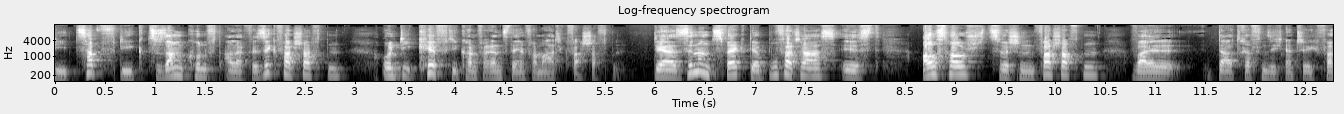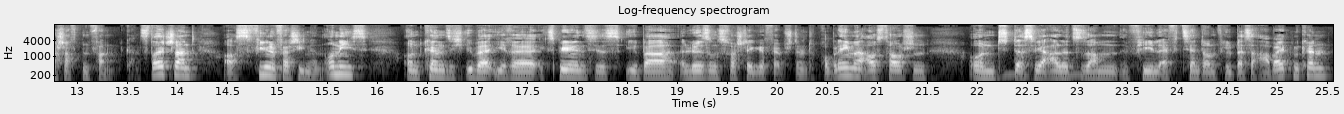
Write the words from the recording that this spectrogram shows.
die ZAPF, die Zusammenkunft aller Physikfachschaften und die KIF, die Konferenz der Informatikfachschaften. Der Sinn und Zweck der Bufatas ist Austausch zwischen Fachschaften, weil da treffen sich natürlich Fachschaften von ganz Deutschland aus vielen verschiedenen Unis und können sich über ihre Experiences, über Lösungsvorschläge für bestimmte Probleme austauschen und dass wir alle zusammen viel effizienter und viel besser arbeiten können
